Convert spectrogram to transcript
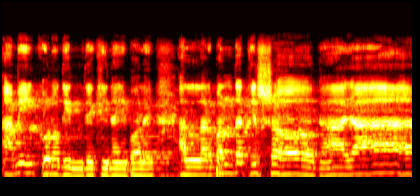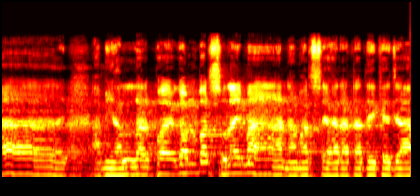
আমি কোনোদিন দেখি নাই, বলে। আল্লাহর বান্দা কৃষক আয়। আমি আল্লাহর পয়গম্বর সুলাইমান, আমার চেহারাটা দেখে যা।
